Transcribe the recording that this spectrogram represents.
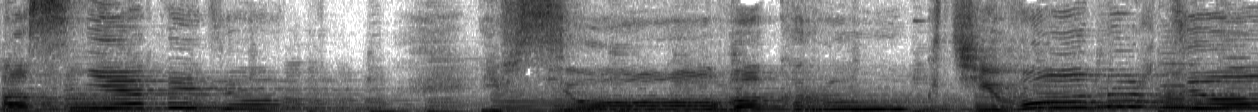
а снег идет, и все вокруг чего-то ждет.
